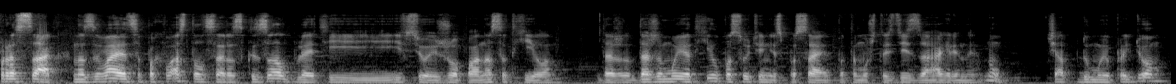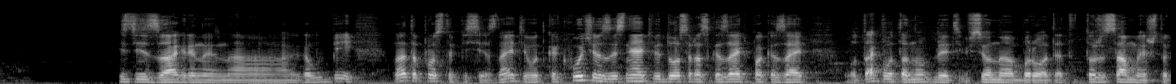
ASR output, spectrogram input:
просак. Называется, похвастался, рассказал, блядь, и, и все, и жопа. Она с отхилом. Даже, даже мой отхил, по сути, не спасает, потому что здесь заагрены. Ну, чат, думаю, пройдем. Здесь загрены на голубей. Но это просто писец, знаете. Вот как хочешь заснять видос, рассказать, показать вот так вот оно, блядь, и все наоборот. Это то же самое, что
